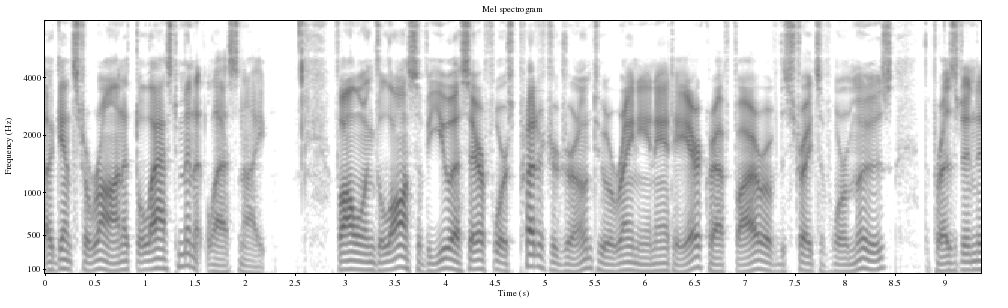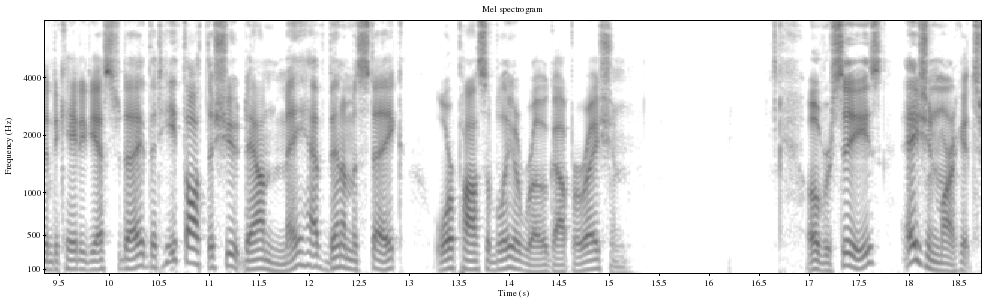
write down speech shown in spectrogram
against Iran at the last minute last night. Following the loss of a U.S. Air Force Predator drone to Iranian anti aircraft fire over the Straits of Hormuz, the president indicated yesterday that he thought the shootdown may have been a mistake or possibly a rogue operation. Overseas, Asian markets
